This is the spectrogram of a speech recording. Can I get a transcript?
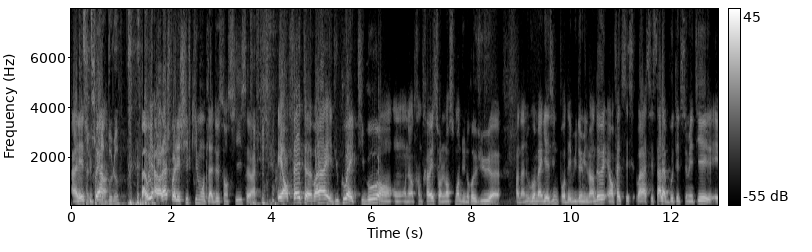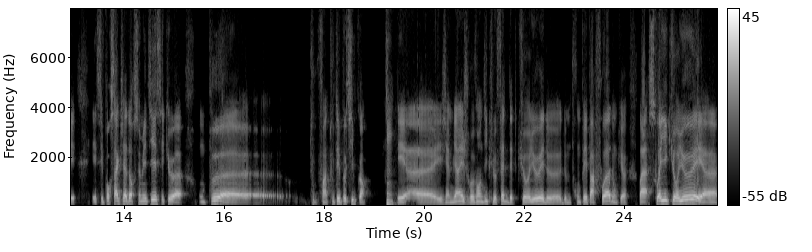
Allez, super. boulot. bah oui, alors là, je vois les chiffres qui montent, là, 206. et en fait, voilà, et du coup, avec Thibaut, on, est en train de travailler sur le lancement d'une revue, enfin, d'un nouveau magazine pour début 2022. Et en fait, c'est voilà, c'est ça la beauté de ce métier. Et, et c'est pour ça que j'adore ce métier, c'est que on peut, enfin, tout, tout est possible, quoi. Hmm. Euh, et, j'aime bien et je revendique le fait d'être curieux et de, me tromper parfois. Donc euh, voilà, soyez curieux et, euh,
